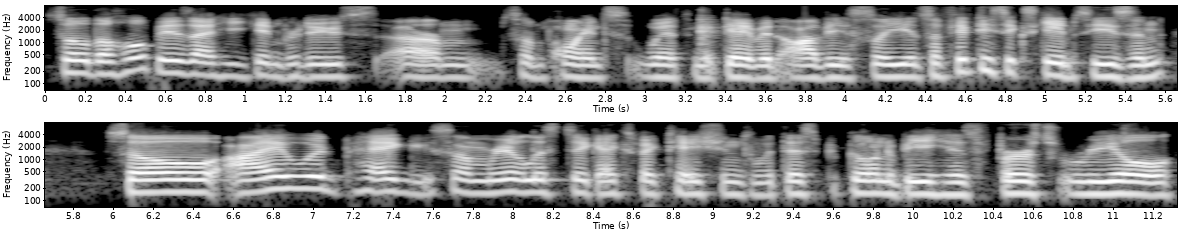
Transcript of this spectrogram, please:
so the hope is that he can produce um, some points with McDavid. Obviously, it's a 56 game season, so I would peg some realistic expectations with this going to be his first real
